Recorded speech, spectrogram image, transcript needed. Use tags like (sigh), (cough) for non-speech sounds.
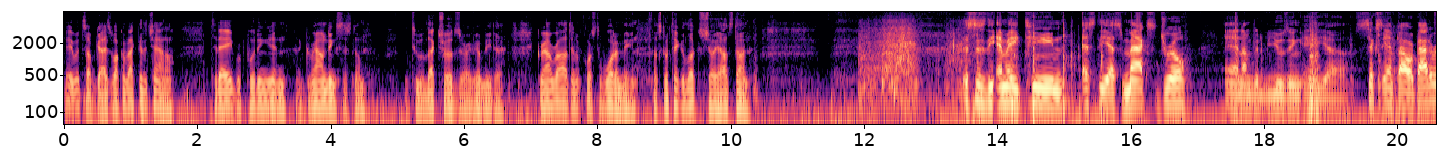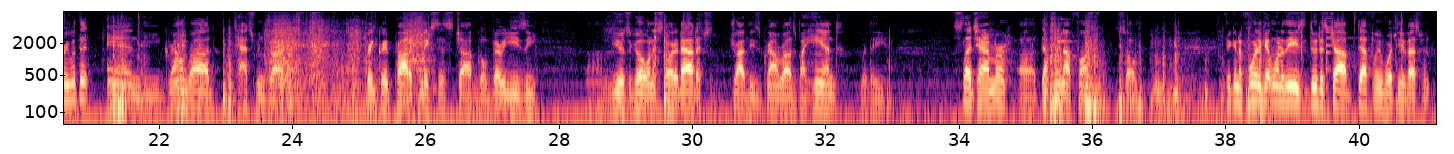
Hey, what's up guys? Welcome back to the channel. Today we're putting in a grounding system. The two electrodes are going to be the ground rods and of course the water main. Let's go take a look, show you how it's done. This is the M18 SDS Max drill and I'm going to be using a uh, 6 amp hour battery with it and the ground rod attachment driver. Uh, great, great product. Makes this job go very easy. Um, years ago when I started out, I should drive these ground rods by hand with a sledgehammer. Uh, definitely not fun. So if you can afford to get one of these to do this job, definitely worth the investment.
